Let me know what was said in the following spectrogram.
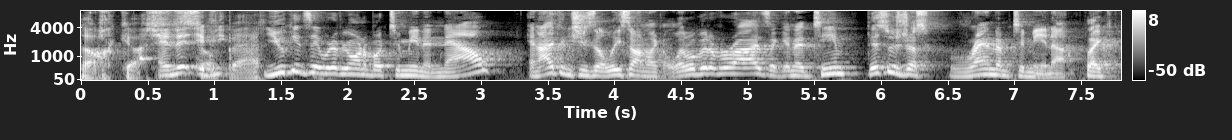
Oh gosh, And then so if you, bad. you can say whatever you want about Tamina now, and I think she's at least on like a little bit of a rise, like in a team. This was just random Tamina. Like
